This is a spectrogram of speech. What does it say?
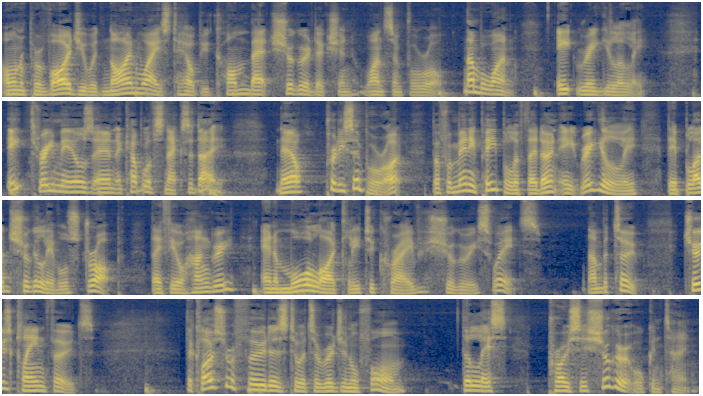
I want to provide you with nine ways to help you combat sugar addiction once and for all. Number one, eat regularly. Eat three meals and a couple of snacks a day. Now, pretty simple, right? But for many people, if they don't eat regularly, their blood sugar levels drop. They feel hungry and are more likely to crave sugary sweets. Number two, choose clean foods. The closer a food is to its original form, the less processed sugar it will contain.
